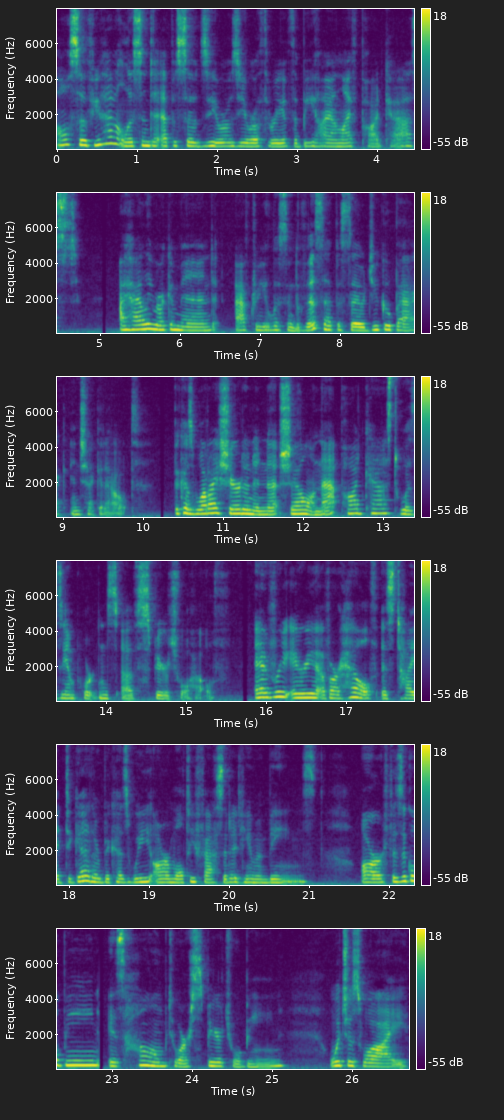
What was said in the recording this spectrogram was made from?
Also, if you haven't listened to episode 003 of the Bee High on Life podcast, I highly recommend after you listen to this episode, you go back and check it out. Because what I shared in a nutshell on that podcast was the importance of spiritual health. Every area of our health is tied together because we are multifaceted human beings. Our physical being is home to our spiritual being, which is why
